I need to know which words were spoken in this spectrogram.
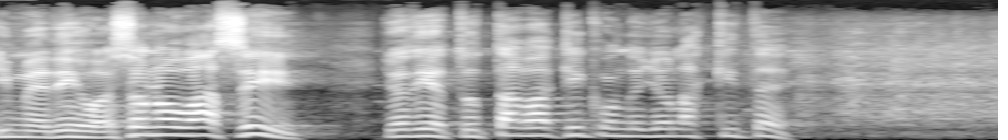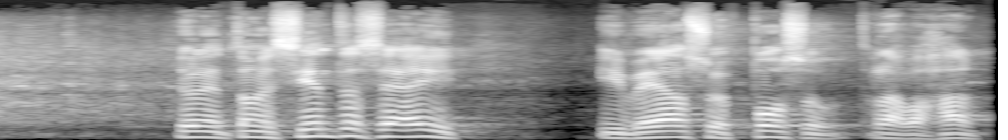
Y me dijo, eso no va así. Yo dije, tú estabas aquí cuando yo las quité. Yo le entonces siéntese ahí y ve a su esposo trabajar.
